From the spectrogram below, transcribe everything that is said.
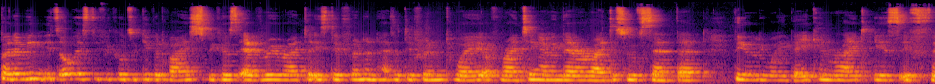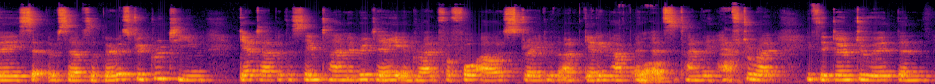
But I mean, it's always difficult to give advice because every writer is different and has a different way of writing. I mean, there are writers who've said that the only way they can write is if they set themselves a very strict routine, get up at the same time every day and write for four hours straight without getting up, and Wow. that's the time they have to write. If they don't do it, then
